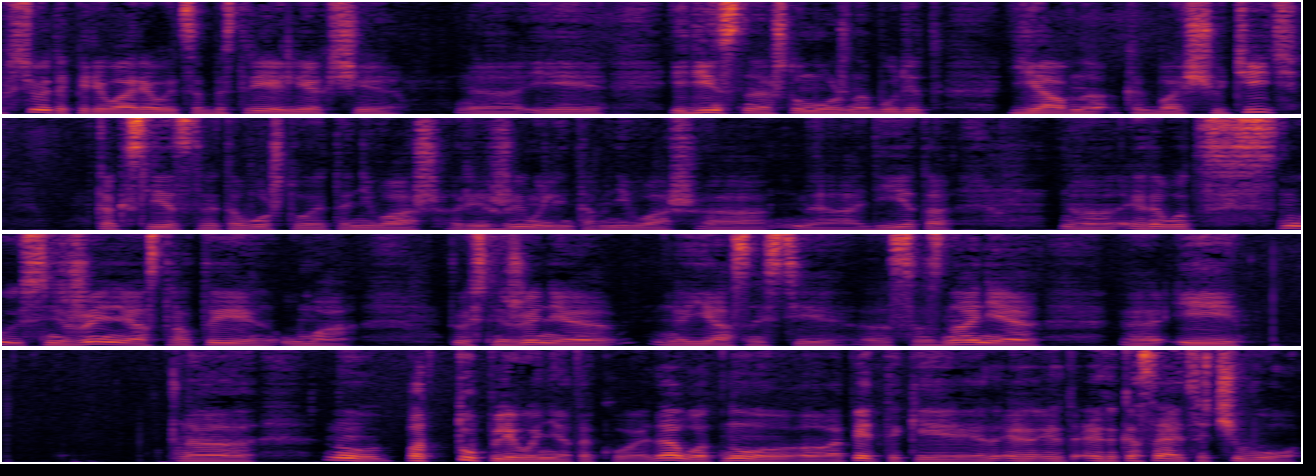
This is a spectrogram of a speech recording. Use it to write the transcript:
все это переваривается быстрее, легче. Э, и единственное, что можно будет явно как бы ощутить, как следствие того, что это не ваш режим или там не ваша а, диета, а, это вот ну, снижение остроты ума, то есть снижение ясности э, сознания и ну, подтупливание такое, да, вот, ну, опять-таки, это, это касается чего?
